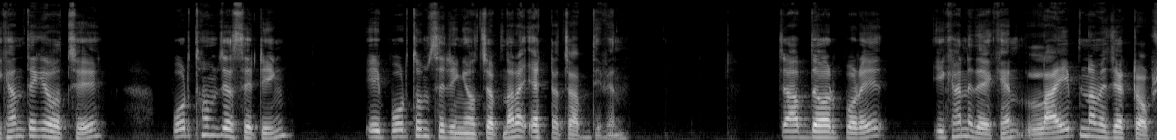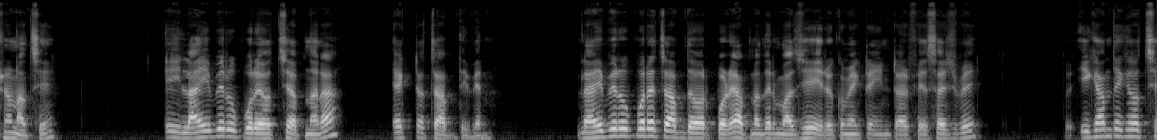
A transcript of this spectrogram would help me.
এখান থেকে হচ্ছে প্রথম যে সেটিং এই প্রথম সেটিংয়ে হচ্ছে আপনারা একটা চাপ দিবেন। চাপ দেওয়ার পরে এখানে দেখেন লাইভ নামে যে একটা অপশন আছে, এই লাইভের উপরে হচ্ছে আপনারা একটা চাপ দিবেন। লাইভের উপরে চাপ দেওয়ার পরে আপনাদের মাঝে এরকম একটা ইন্টারফেস আসবে। তো এখান থেকে হচ্ছে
